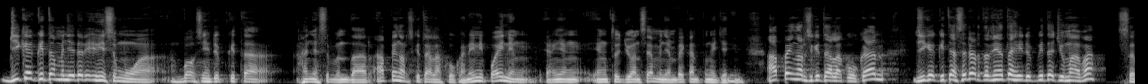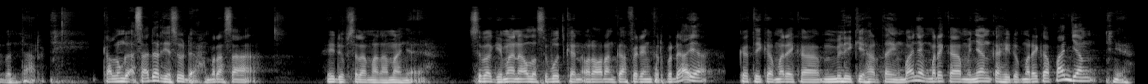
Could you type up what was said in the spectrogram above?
jika kita menyadari ini semua, bahwa hidup kita hanya sebentar. Apa yang harus kita lakukan? Ini poin yang yang yang, yang tujuan saya menyampaikan pengajian ini. Apa yang harus kita lakukan jika kita sadar ternyata hidup kita cuma apa? Sebentar. Kalau nggak sadar ya sudah merasa hidup selama-lamanya ya. Sebagaimana Allah sebutkan orang-orang kafir yang terpedaya ketika mereka memiliki harta yang banyak mereka menyangka hidup mereka panjang ya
